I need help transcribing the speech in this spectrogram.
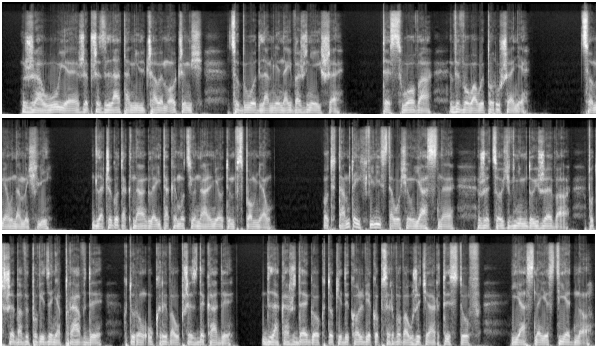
– Żałuję, że przez lata milczałem o czymś, co było dla mnie najważniejsze. Te słowa wywołały poruszenie. Co miał na myśli? Dlaczego tak nagle i tak emocjonalnie o tym wspomniał? Od tamtej chwili stało się jasne, że coś w nim dojrzewa, potrzeba wypowiedzenia prawdy, którą ukrywał przez dekady. Dla każdego, kto kiedykolwiek obserwował życie artystów, jasne jest jedno:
